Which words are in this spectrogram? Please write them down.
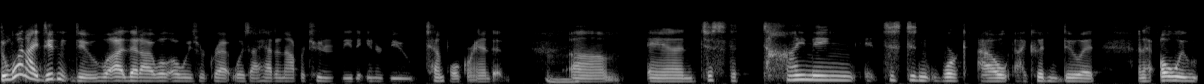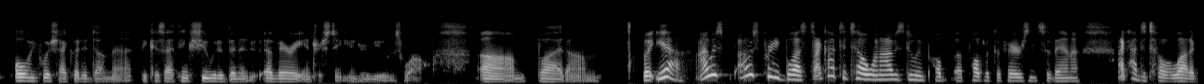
The one I didn't do uh, that I will always regret was I had an opportunity to interview Temple Grandin, mm-hmm. um, and just the timing, it just didn't work out. I couldn't do it and I always always wish I could have done that because I think she would have been a, a very interesting interview as well. Um, but um, but yeah, I was I was pretty blessed. I got to tell when I was doing pub, uh, public affairs in Savannah, I got to tell a lot of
